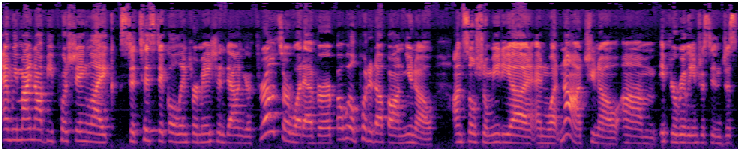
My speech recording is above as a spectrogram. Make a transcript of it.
and we might not be pushing like statistical information down your throats or whatever. But we'll put it up on you know on social media and whatnot. You know, um, if you're really interested in just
